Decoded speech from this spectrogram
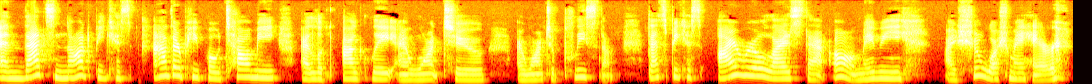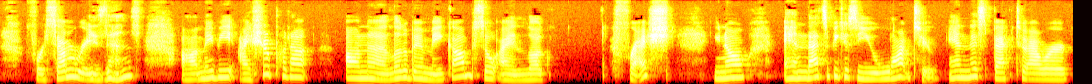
And that's not because other people tell me I look ugly. I want to, I want to please them. That's because I realize that oh maybe I should wash my hair for some reasons. Uh, maybe I should put on, on a little bit of makeup so I look fresh, you know, and that's because you want to. And this back to our,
